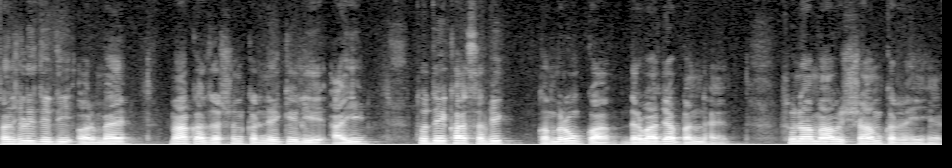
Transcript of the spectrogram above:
संजली दीदी और मैं माँ का दर्शन करने के लिए आई तो देखा सभी कमरों का दरवाज़ा बंद है। सुना माँ विश्राम कर रही हैं।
